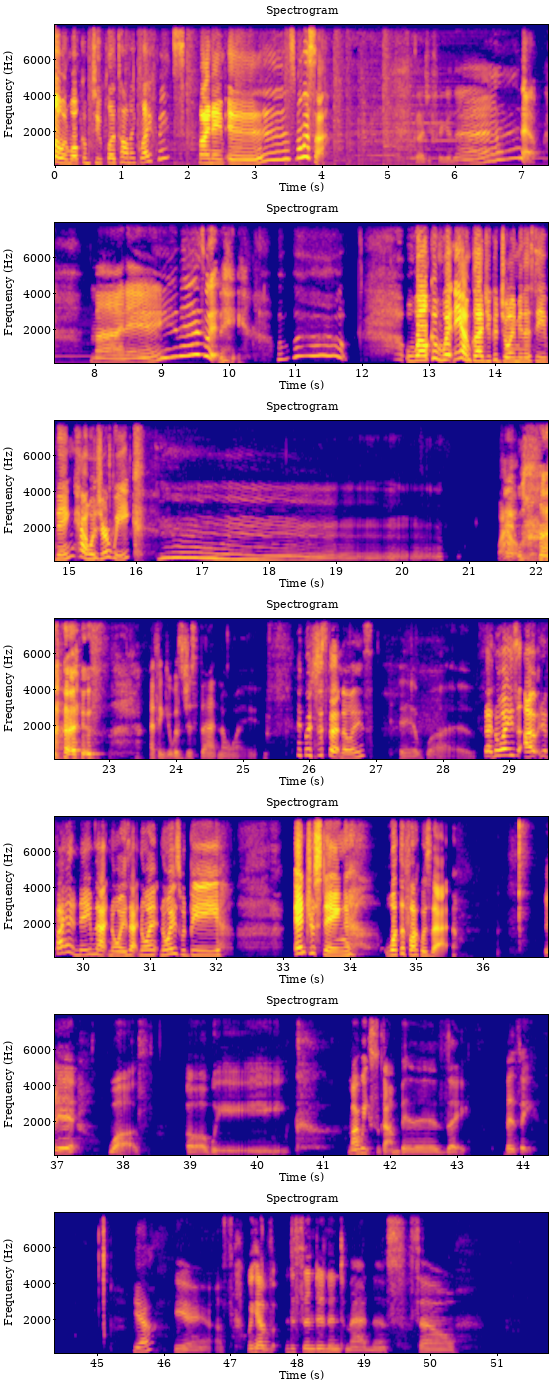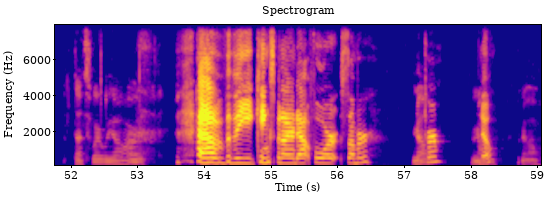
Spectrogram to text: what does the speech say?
Hello and welcome to Platonic Life Mates. My name is Melissa. Glad you figured that out. My name is Whitney. Woo-woo. Welcome, Whitney. I'm glad you could join me this evening. How was your week? Hmm. Wow. It was. I think it was just that noise. It was just that noise. It was. That noise, I, if I had to name that noise, that noi- noise would be interesting. What the fuck was that? It was a week. My week's have gotten busy. Busy. Yeah. Yes. We have descended into madness. So that's where we are. Have the kinks been ironed out for summer No. term? No. No.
